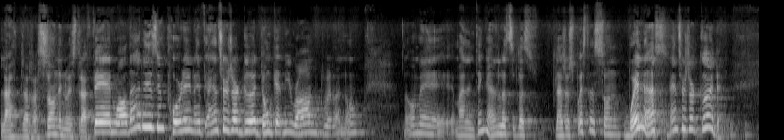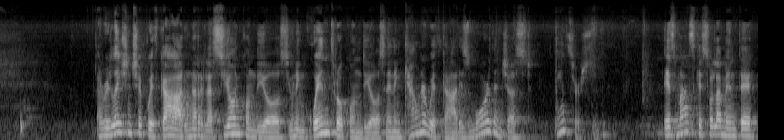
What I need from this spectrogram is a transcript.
la, la razón de nuestra fe. And while that is important, if answers are good, don't get me wrong, no, no me malentengan, las, las, las respuestas son buenas, answers are good. A relationship with God, una relación con Dios y un encuentro con Dios, an encounter with God is more than just answers. Es más que solamente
